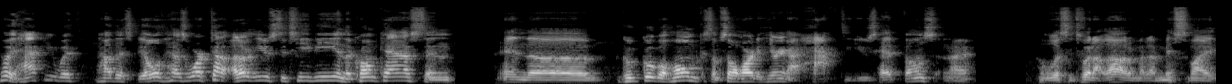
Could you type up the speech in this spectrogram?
really happy with how this build has worked out. I don't use the TV and the Chromecast and and the Google Home because I'm so hard of hearing. I have to use headphones and I listen to it out loud. I'm gonna miss my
